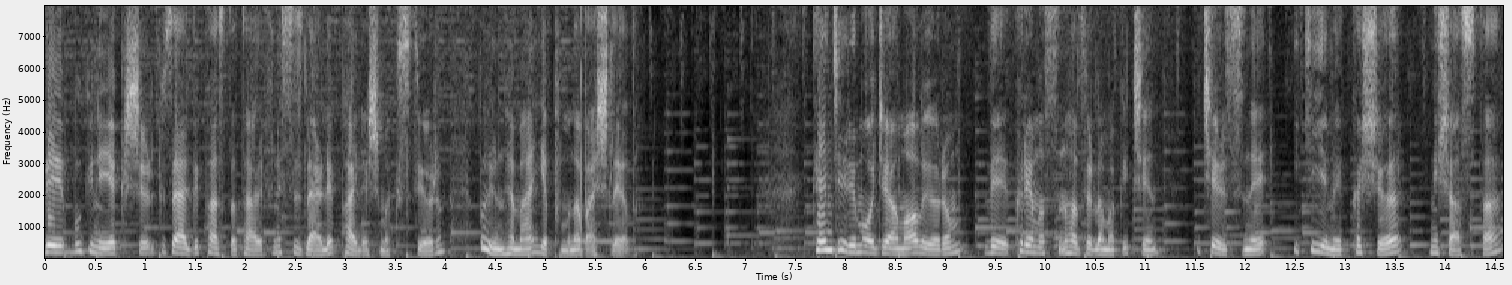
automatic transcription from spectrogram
Ve bugüne yakışır güzel bir pasta tarifini sizlerle paylaşmak istiyorum. Buyurun hemen yapımına başlayalım. Tenceremi ocağıma alıyorum ve kremasını hazırlamak için içerisine 2 yemek kaşığı nişasta,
